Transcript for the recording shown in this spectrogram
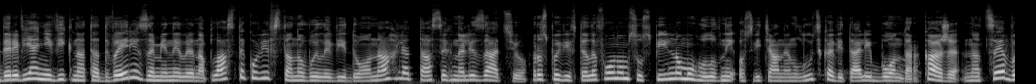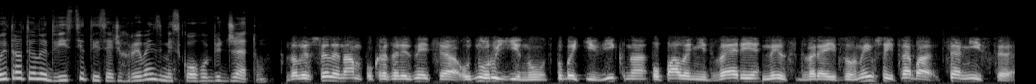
Дерев'яні вікна та двері замінили на пластикові, встановили відеонагляд та сигналізацію. Розповів телефоном Суспільному головний освітянин Луцька Віталій Бондар. Каже, на це витратили 200 тисяч гривень з міського бюджету. Залишили нам Укрзалізниця одну руїну, побиті вікна, попалені двері, низ дверей зогнивши, і треба це місце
